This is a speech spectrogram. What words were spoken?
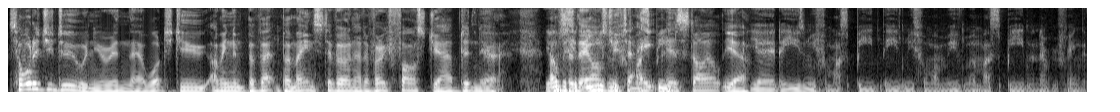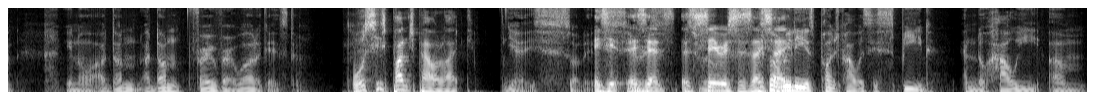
So, what did you do when you were in there? What did you? I mean, Bermane Stiverne had a very fast jab, didn't he? Yeah. Yeah, Um, so obviously they, they asked used you to ape speed. his style. Yeah. Yeah, they used me for my speed. They used me for my movement, my speed, and everything. And you know, I done I done very very well against him. What's his punch power like? Yeah, he's solid. Is it He's is it serious. as, as It's serious as they it's say? not really his punch power; it's his speed and how he um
